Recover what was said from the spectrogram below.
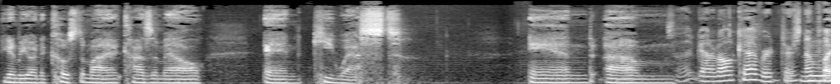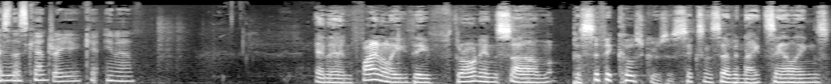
You're going to be going to Costa Maya, Cozumel, and Key West. And um, So they've got it all covered. There's no place in this country you can't, you know. and then finally, they've thrown in some Pacific Coast cruises, six and seven night sailings.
